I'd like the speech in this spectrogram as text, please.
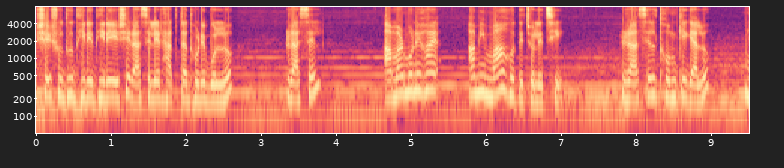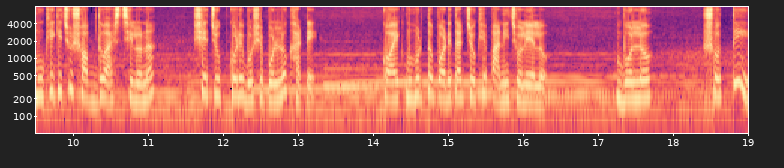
সে শুধু ধীরে ধীরে এসে রাসেলের হাতটা ধরে বলল, রাসেল, আমার মনে হয় আমি মা হতে চলেছি। রাসেল থমকে গেল, মুখে কিছু শব্দ আসছিল না। সে চুপ করে বসে পড়ল খাটে। কয়েক মুহূর্ত পরে তার চোখে পানি চলে এলো। বলল, সত্যি?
